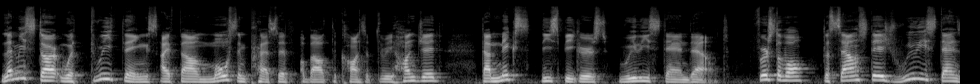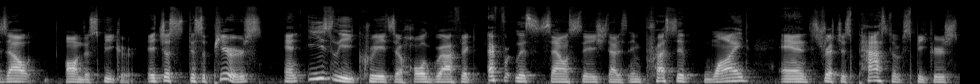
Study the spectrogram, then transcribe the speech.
Let me start with three things I found most impressive about the Concept 300 that makes these speakers really stand out. First of all, the soundstage really stands out on the speaker. It just disappears and easily creates a holographic, effortless soundstage that is impressive, wide, and stretches past the speakers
